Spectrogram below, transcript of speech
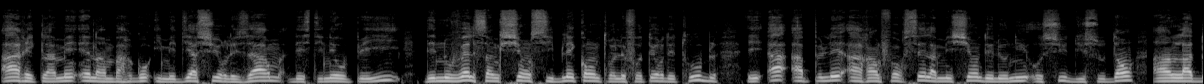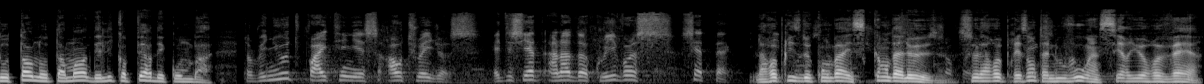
a réclamé un embargo immédiat sur les armes destinées au pays, des nouvelles sanctions ciblées contre le fauteur de troubles et a appelé à renforcer la mission de l'ONU au sud du Soudan en la dotant notamment d'hélicoptères de combat. La reprise de combat est scandaleuse. Cela représente à nouveau un sérieux revers.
